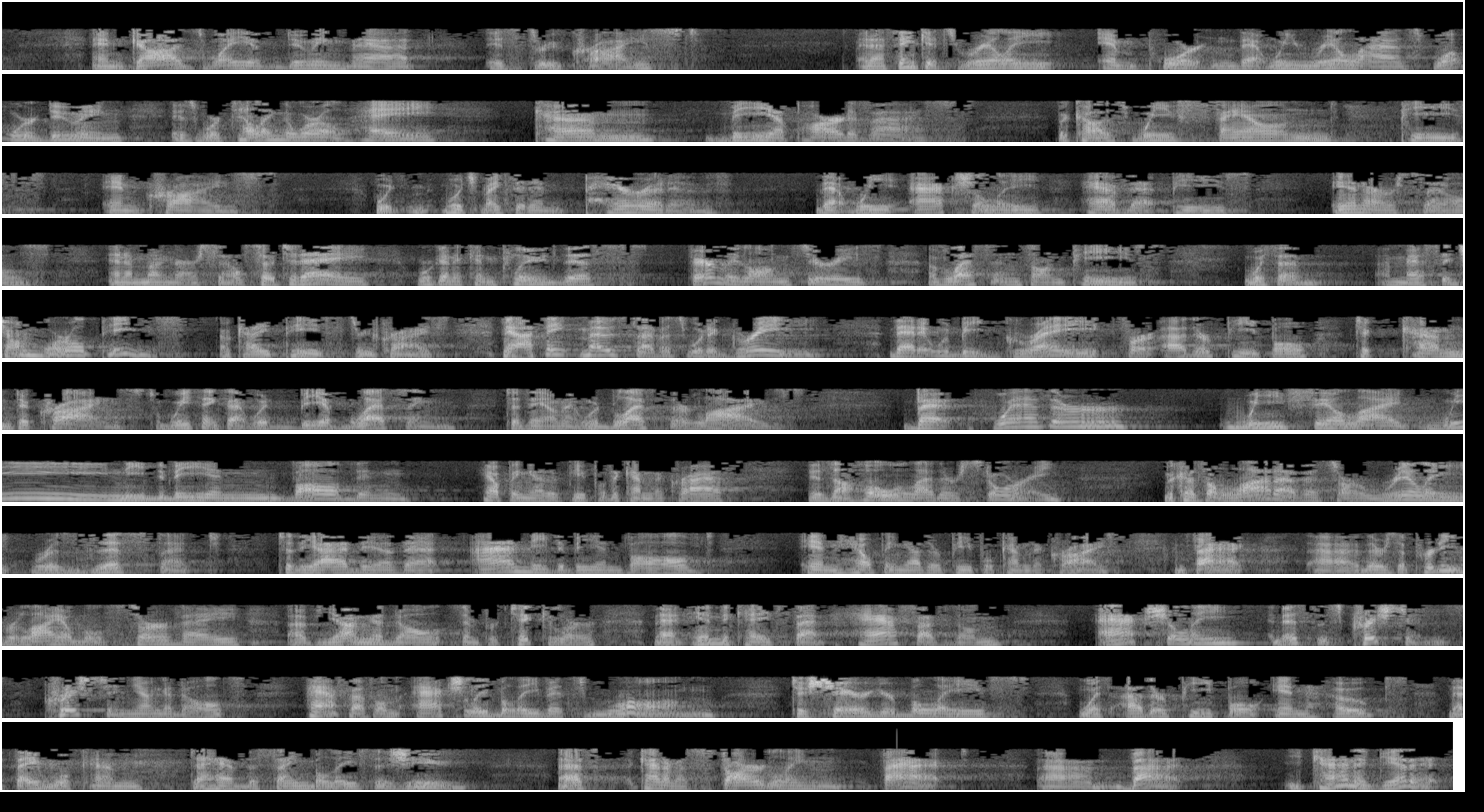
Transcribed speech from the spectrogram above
And God's way of doing that is through Christ. And I think it's really important that we realize what we're doing is we're telling the world, hey, come be a part of us because we've found peace in Christ, which, which makes it imperative that we actually have that peace in ourselves and among ourselves. So today, we're going to conclude this fairly long series of lessons on peace with a, a message on world peace. Okay, peace through Christ. Now, I think most of us would agree that it would be great for other people to come to Christ. We think that would be a blessing to them, it would bless their lives. But whether we feel like we need to be involved in helping other people to come to Christ is a whole other story because a lot of us are really resistant to the idea that I need to be involved in helping other people come to Christ. In fact, uh, there's a pretty reliable survey of young adults in particular that indicates that half of them actually, and this is Christians, Christian young adults, half of them actually believe it's wrong to share your beliefs with other people in hopes that they will come to have the same beliefs as you. That's kind of a startling fact, um, but you kind of get it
